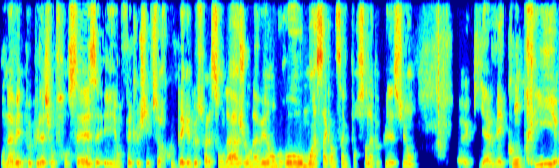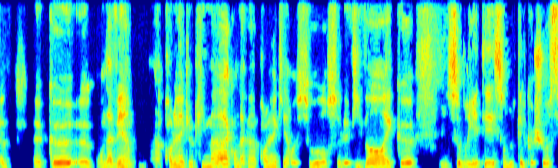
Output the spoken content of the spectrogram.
on avait une population française et en fait le chiffre se recoupait quel que soit le sondage. On avait en gros au moins 55% de la population euh, qui avait compris euh, que euh, qu'on avait un, problème avec le climat, qu'on avait un problème avec les ressources, le vivant, et que une sobriété est sans doute quelque chose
